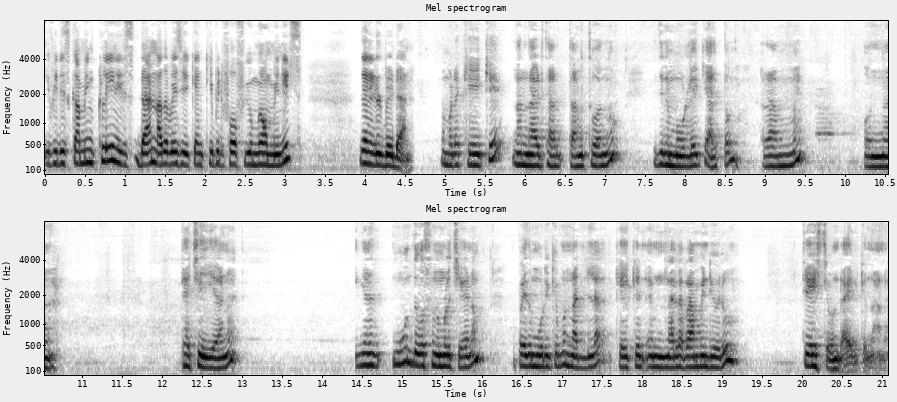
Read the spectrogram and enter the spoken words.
If it is coming clean, it's done. Otherwise, you can keep it for a few more minutes. Then it will be done. നമ്മുടെ കേക്ക് നന്നായിട്ട് തണു- തണുത്ത് വന്നു ഇതിന് മുകളിലേക്ക് അല്പം റമ്മ് ഒന്ന് ടച്ച് ചെയ്യാണ് ഇങ്ങനെ മൂന്ന് ദിവസം നമ്മൾ ചെയ്യണം അപ്പോൾ ഇത് മുറിക്കുമ്പോൾ നല്ല കേക്ക് നല്ല റമ്മിന്റെ ഒരു ടേസ്റ്റ് ഉണ്ടായിരിക്കുന്നതാണ്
